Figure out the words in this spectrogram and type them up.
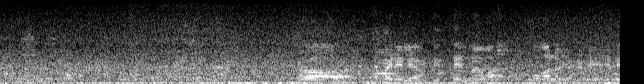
ครั้งนี้มีแบบอะไรบ้างก็จะไปในเรื่องตื่นเต้นมากกว่าเพราะว่าเรายังไม่เคยได้ไป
